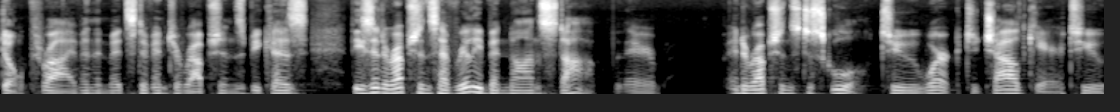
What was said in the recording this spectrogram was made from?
don't thrive in the midst of interruptions because these interruptions have really been nonstop. They're interruptions to school, to work, to childcare, to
